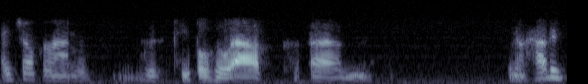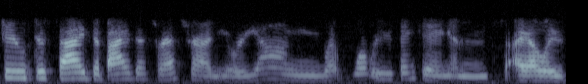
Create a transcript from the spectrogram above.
I joke around with with people who ask, um, you know, how did you decide to buy this restaurant? You were young. What what were you thinking? And I always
